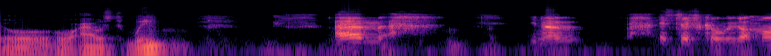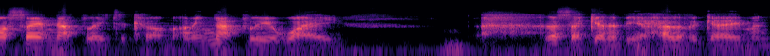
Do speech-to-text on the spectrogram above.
or or ours to win? Um, you know, it's difficult. We've got Marseille and Napoli to come. I mean, Napoli away. That's going to be a hell of a game, and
